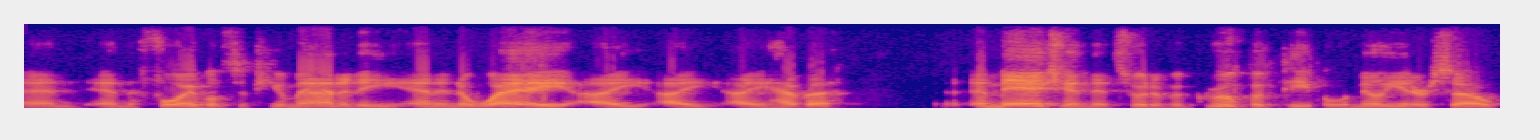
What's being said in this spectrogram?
and and the foibles of humanity. And in a way, I I, I have a imagine that sort of a group of people, a million or so,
